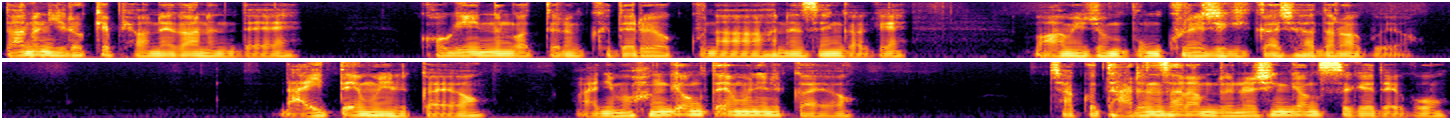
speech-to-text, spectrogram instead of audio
나는 이렇게 변해가는데 거기 있는 것들은 그대로였구나 하는 생각에 마음이 좀 뭉클해지기까지 하더라고요. 나이 때문일까요? 아니면 환경 때문일까요? 자꾸 다른 사람 눈을 신경 쓰게 되고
